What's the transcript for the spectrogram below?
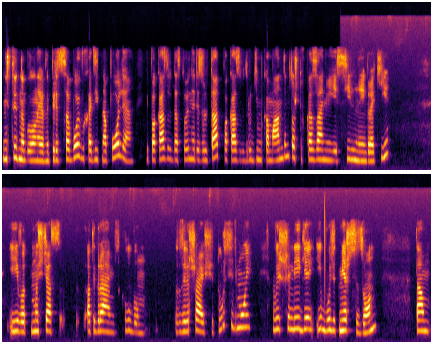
не стыдно было, наверное, перед собой выходить на поле и показывать достойный результат, показывать другим командам то, что в Казани есть сильные игроки – и вот мы сейчас отыграем с клубом завершающий тур седьмой высшей лиги и будет межсезон. Там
